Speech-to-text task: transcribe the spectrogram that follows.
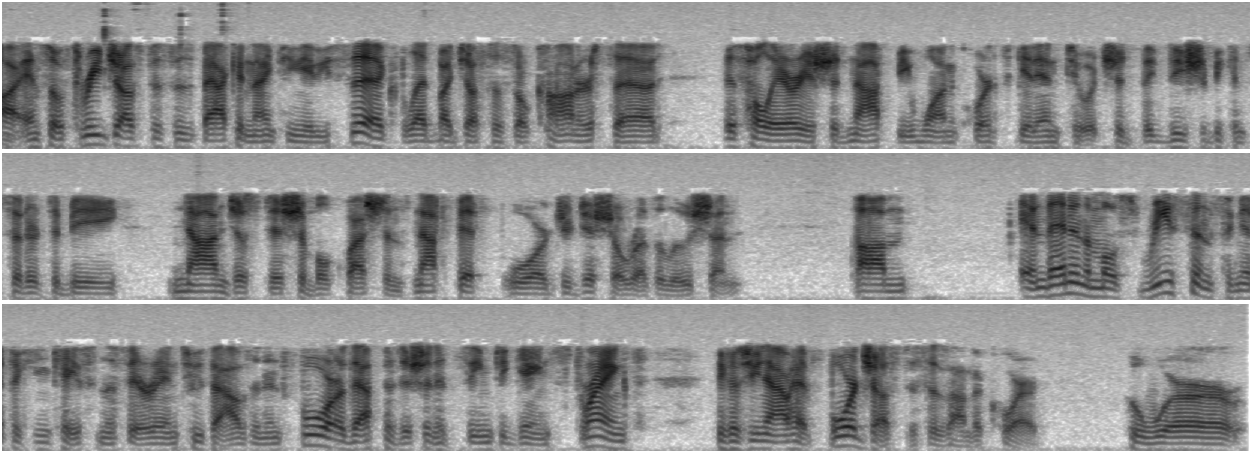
Uh, and so three justices back in 1986, led by Justice O'Connor, said this whole area should not be one courts get into. It should these should be considered to be non-justiciable questions, not fit for judicial resolution. Um, and then in the most recent significant case in this area in 2004, that position had seemed to gain strength because you now had four justices on the court who were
